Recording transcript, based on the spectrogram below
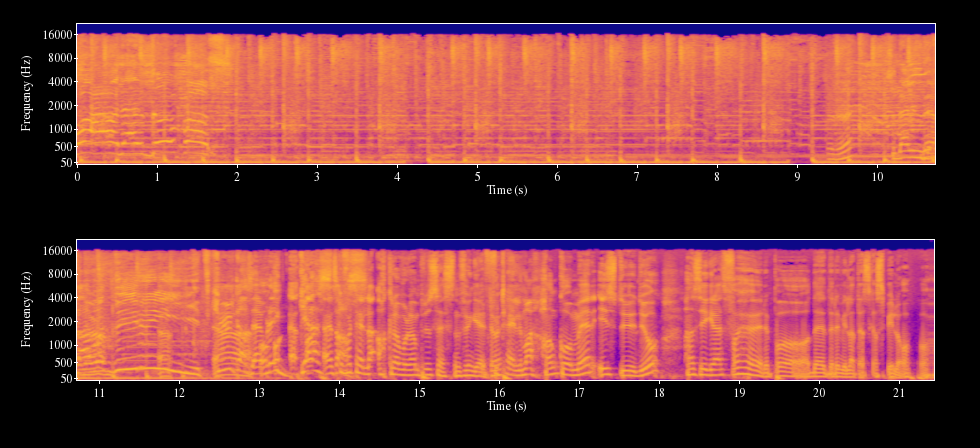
Wow, det er dope, ass! Skjønner du? Så det er litt Det det der var dritkult, Ja, Altså. Jeg ble gassed, Jeg skal fortelle deg akkurat hvordan prosessen fungerte. Fortell meg. Han kommer i studio, han sier greit, få høre på det dere vil at jeg skal spille opp. Og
